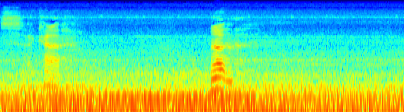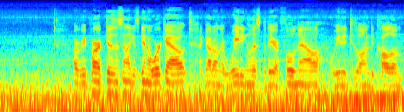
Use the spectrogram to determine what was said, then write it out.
So I kind of. No. RV park doesn't sound like it's to work out. I got on their waiting list, but they are full now. I waited too long to call them.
